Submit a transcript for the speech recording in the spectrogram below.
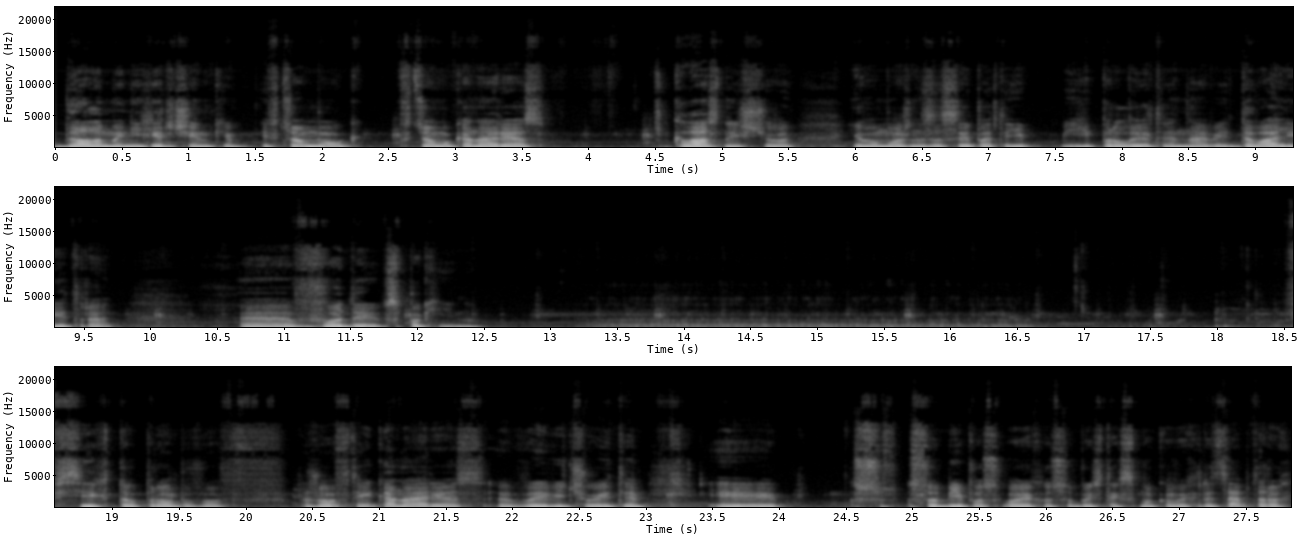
дала мені гірчинки. І в цьому, в цьому Канаріас класний, що його можна засипати і, і пролити навіть 2 літра е, води спокійно. Всі, хто пробував жовтий Канаріас, ви відчуєте е, собі по своїх особистих смакових рецепторах,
